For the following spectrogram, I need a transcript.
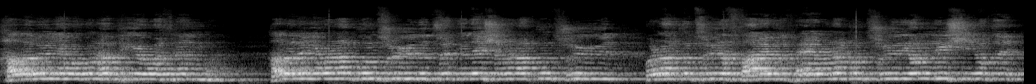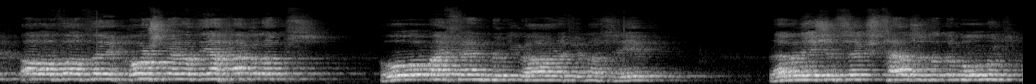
Hallelujah, we're going to appear with Him. Hallelujah, we're not going through the tribulation, we're not going through, we're not going through the fire of hell, we're not going through the unleashing of the of, of the horsemen of the apocalypse. Oh, my friend, but you are if you're not saved. Revelation 6 tells us at the moment,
